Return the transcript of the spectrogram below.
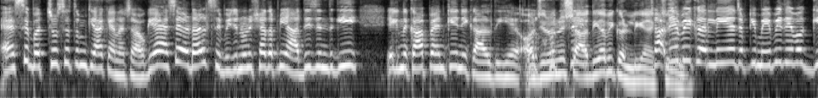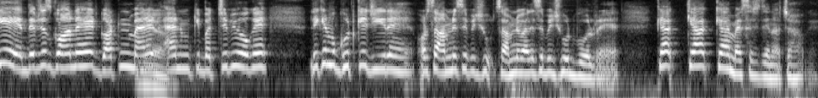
ऐसे बच्चों से तुम क्या कहना चाहोगे? ऐसे अडल्ट से भी जिन्होंने शायद अपनी आधी ज़िंदगी एक निकाह पहन के निकाल दी है और और जिन्होंने शादियाँ भी कर ली हैं शादियाँ भी कर ली हैं जबकि maybe they were gay and just gone ahead gotten married and उनके बच्चे भी हो गए लेकिन वो घुट के जी रहे हैं और सामने से भी झूठ सामने वाले से भी झूठ बोल रहे हैं। क्या क्या क्या मैसेज देना चाहोगे?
